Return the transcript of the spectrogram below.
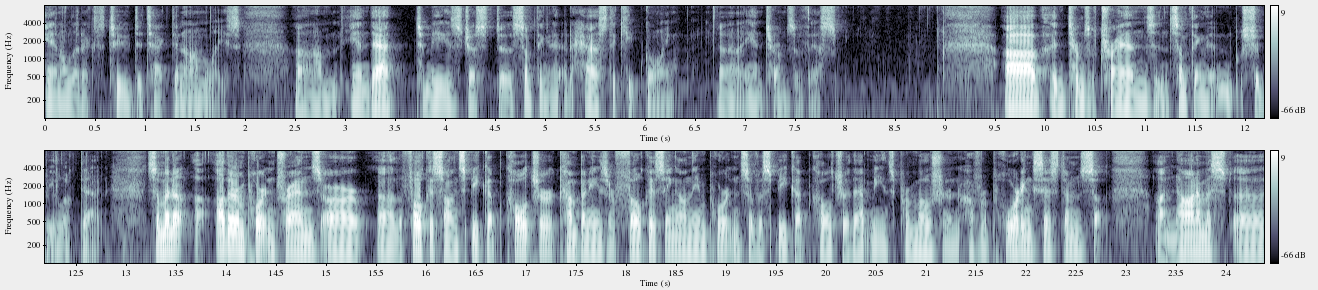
analytics to detect anomalies. Um, and that, to me, is just uh, something that has to keep going uh, in terms of this. Uh, in terms of trends and something that should be looked at. Some other important trends are uh, the focus on speak up culture. Companies are focusing on the importance of a speak up culture. That means promotion of reporting systems, anonymous uh,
